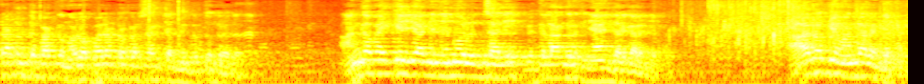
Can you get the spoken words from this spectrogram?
పోరాటంతో పాటు మరో పోరాటం కొనసాగించాలి మీకు గుర్తుంది కదా అంగవైకల్యాన్ని నిర్మూలించాలి వికలాంగులకు న్యాయం జరగాలని చెప్పారు ఆరోగ్యం అందాలని చెప్పారు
